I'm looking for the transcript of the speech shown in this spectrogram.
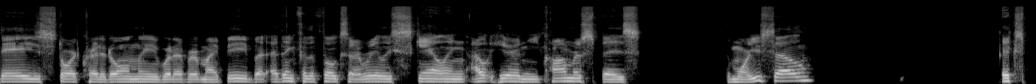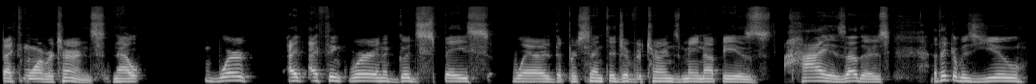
days store credit only whatever it might be. But i think for the folks that are really scaling out here in the e-commerce space the more you sell expect more returns. Now, we're I, I, think we're in a good space where the percentage of returns may not be as high as others. I think it was you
